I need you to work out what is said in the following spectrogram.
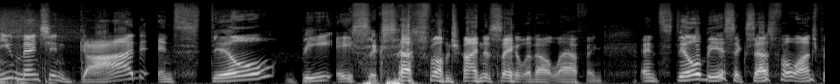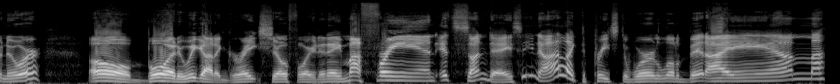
you mention God and still be a successful, I'm trying to say it without laughing, and still be a successful entrepreneur? Oh boy, do we got a great show for you today. My friend, it's Sunday, so you know, I like to preach the word a little bit. I am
